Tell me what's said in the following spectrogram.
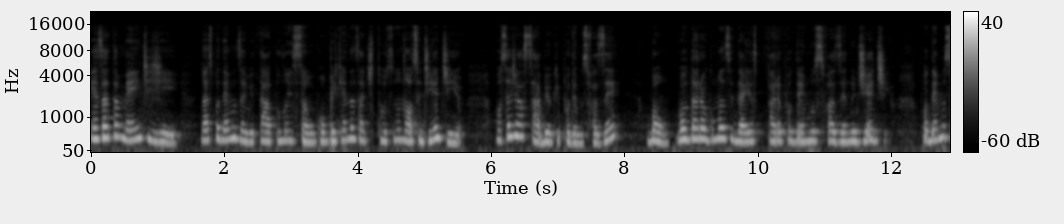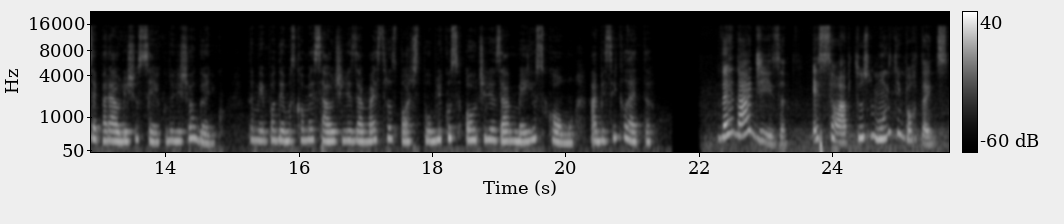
Exatamente, Gi. Nós podemos evitar a poluição com pequenas atitudes no nosso dia a dia. Você já sabe o que podemos fazer? Bom, vou dar algumas ideias para podermos fazer no dia a dia. Podemos separar o lixo seco do lixo orgânico. Também podemos começar a utilizar mais transportes públicos ou utilizar meios como a bicicleta. Verdade, Isa. Esses são hábitos muito importantes.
